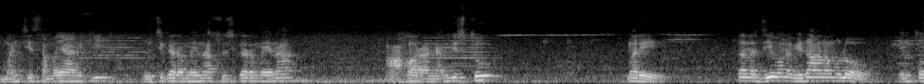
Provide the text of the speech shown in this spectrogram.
మంచి సమయానికి రుచికరమైన శుచికరమైన ఆహారాన్ని అందిస్తూ మరి తన జీవన విధానములో ఎంతో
